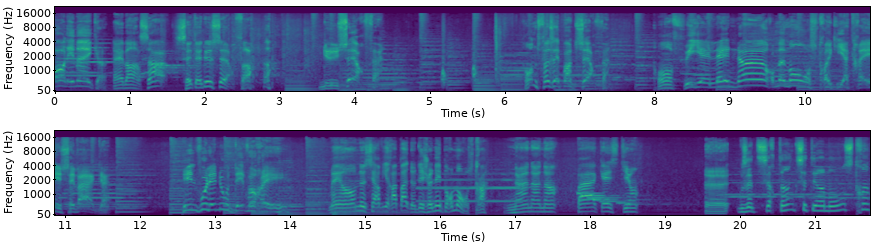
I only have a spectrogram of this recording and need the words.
Oh les mecs Eh ben ça, c'était du surf. du surf On ne faisait pas de surf. On fuyait l'énorme monstre qui a créé ces vagues. Il voulait nous dévorer. Mais on ne servira pas de déjeuner pour monstres. Non, non, non, pas question. Euh, vous êtes certain que c'était un monstre?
